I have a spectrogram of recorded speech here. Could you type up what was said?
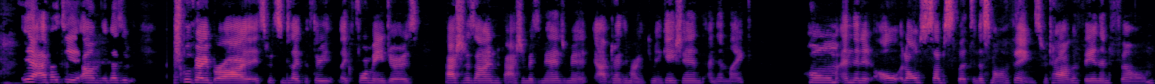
Yeah, FIT um it does a school very broad. It splits into like the three like four majors: fashion design, fashion business management, advertising, marketing, communications, and then like home. And then it all it all sub splits into smaller things: photography, and then film,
